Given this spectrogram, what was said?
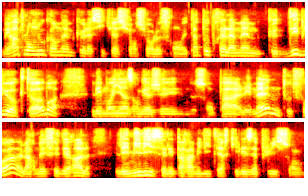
Mais rappelons-nous quand même que la situation sur le front est à peu près la même que début octobre. Les moyens engagés ne sont pas les mêmes, toutefois. L'armée fédérale les milices et les paramilitaires qui les appuient sont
